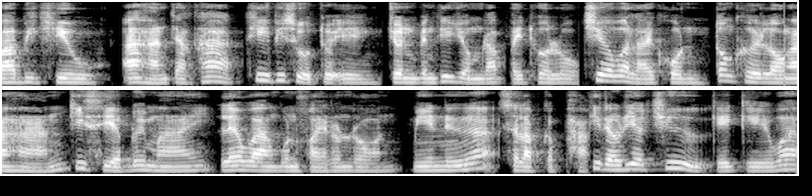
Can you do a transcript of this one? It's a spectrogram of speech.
บาร์บีคิว อาหารจากทาสที่พิสูจน์ตัวเอง จนเป็นที่ยอมรับไปทั่วโลก เชื่อว่าหลายคนต้องเคยลองอาหารที่เสียบด้วยไม้ และวางบนไฟร้อนๆ มีเนื้อสลับกับผักที่เราเรียกชื่อเก๋ๆว่า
